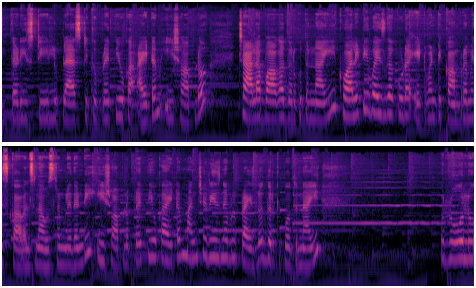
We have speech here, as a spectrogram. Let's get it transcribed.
ఇత్తడి స్టీల్ ప్లాస్టిక్ ప్రతి ఒక్క ఐటమ్ ఈ షాప్లో చాలా బాగా దొరుకుతున్నాయి. క్వాలిటీ వైజ్గా కూడా ఎటువంటి కాంప్రమైజ్ కావాల్సిన అవసరం లేదండి. ఈ షాప్లో ప్రతి ఒక్క ఐటెం మంచి రీజనబుల్ ప్రైస్లో దొరికిపోతున్నాయి. రోలు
